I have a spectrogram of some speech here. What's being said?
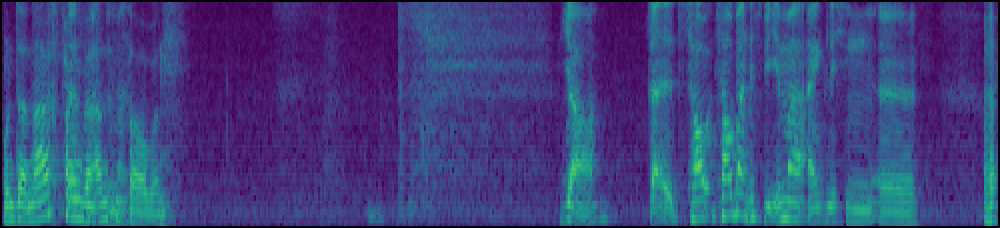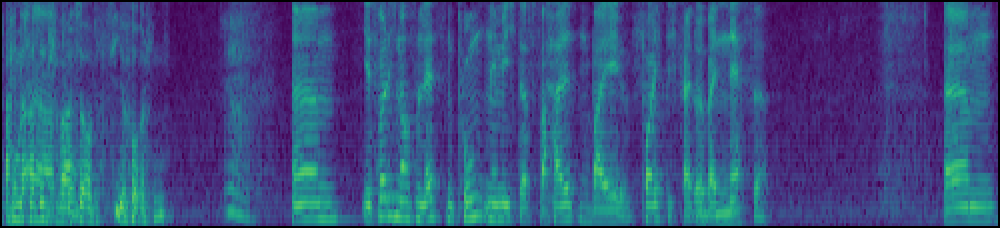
Und danach fangen Das wir an zu zaubern. ja. Da, Zau Zaubern ist wie immer eigentlich ein. Äh, Eine adäquate Punkt. Option. ähm, jetzt wollte ich noch auf den letzten Punkt, nämlich das Verhalten bei Feuchtigkeit oder bei Nässe. Ähm,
